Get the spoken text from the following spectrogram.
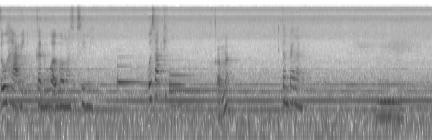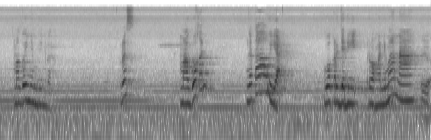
Tuh hari kedua gue masuk sini. Gue sakit. Karena? Tempelan hmm, ma gue nyembuhin gue terus ma gue kan nggak tahu ya gue kerja di ruangan di mana. Iya.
